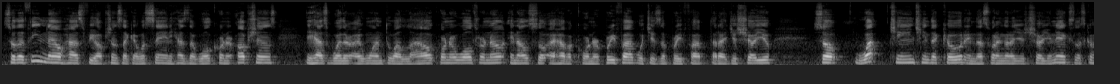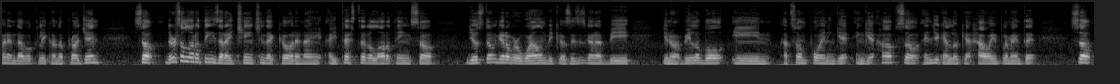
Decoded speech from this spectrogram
so the theme now has few options like I was saying it has the wall corner options it has whether I want to allow corner walls or not and also I have a corner prefab which is the prefab that I just showed you so what changed in the code, and that's what I'm going to just show you next. Let's go ahead and double click on the ProGen. So there's a lot of things that I changed in the code and I, I tested a lot of things. So just don't get overwhelmed because this is gonna be you know available in at some point in get in GitHub. So and you can look at how I implement it. So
